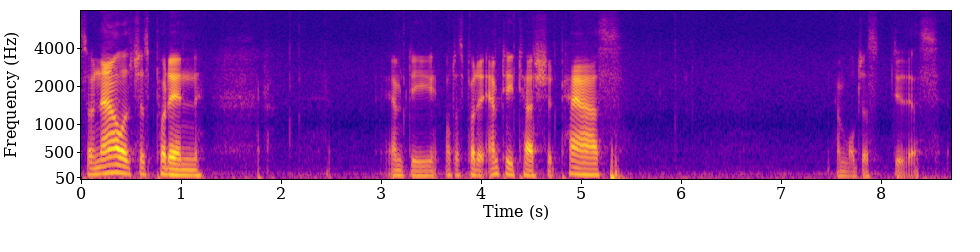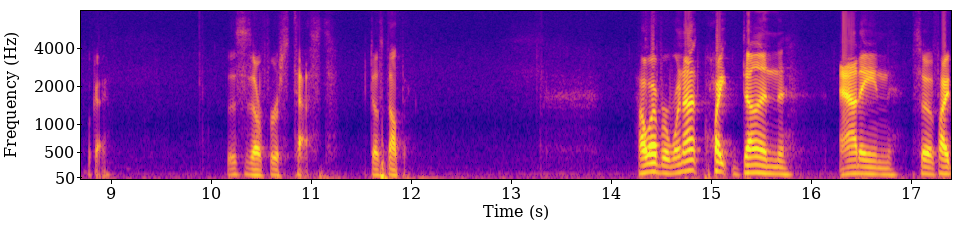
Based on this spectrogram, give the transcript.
So now let's just put in empty, I'll just put an empty test should pass. And we'll just do this. Okay. This is our first test. It does nothing. However, we're not quite done adding, so if I,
